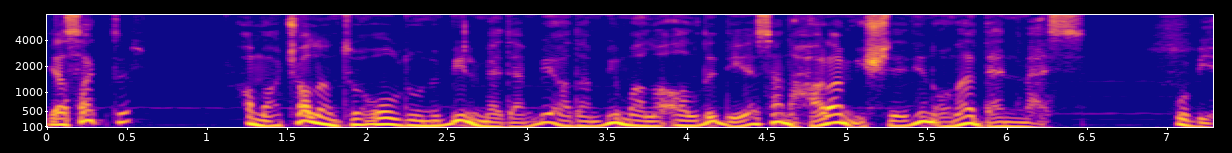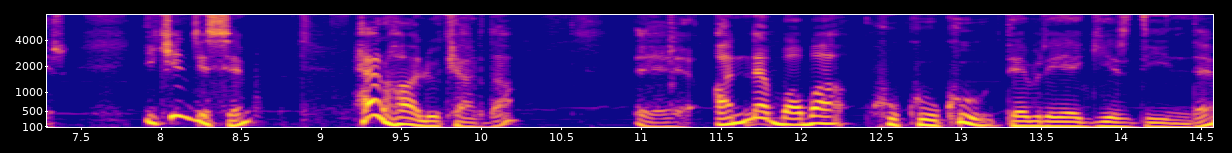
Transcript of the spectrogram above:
yasaktır. Ama çalıntı olduğunu bilmeden bir adam bir malı aldı diye sen haram işledin ona denmez. Bu bir. İkincisi her halükarda e, anne baba hukuku devreye girdiğinde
